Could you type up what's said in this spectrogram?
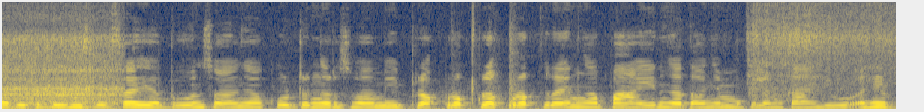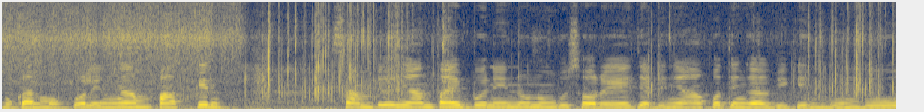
Tadi itu belum selesai ya bun, soalnya aku dengar suami brok brok brok brok kirain ngapain, nggak taunya mukulin kayu. Eh bukan mukulin, ngampakin. Sambil nyantai bun ini nunggu sore, jadinya aku tinggal bikin bumbu.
